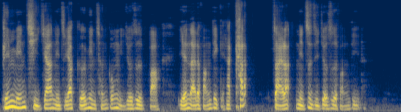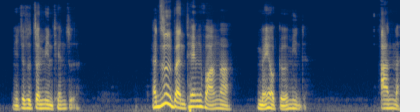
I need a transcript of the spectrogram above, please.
平民起家，你只要革命成功，你就是把原来的皇帝给他咔了宰了，你自己就是皇帝的，你就是真命天子。哎，日本天皇啊，没有革命的，安呐，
